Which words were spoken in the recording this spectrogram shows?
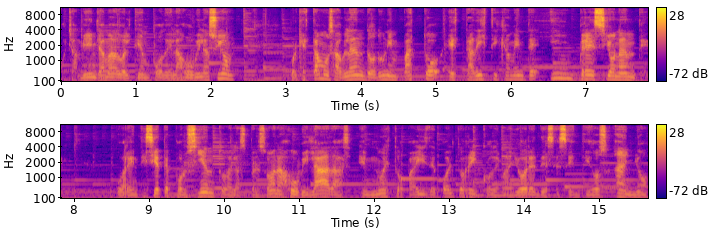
o también llamado el tiempo de la jubilación, porque estamos hablando de un impacto estadísticamente impresionante. 47% de las personas jubiladas en nuestro país de Puerto Rico de mayores de 62 años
